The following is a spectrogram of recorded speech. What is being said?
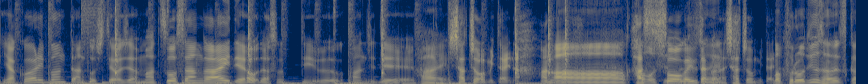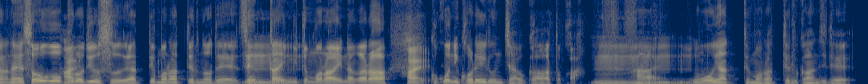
役割分担としてはじゃあ松尾さんがアイデアを出すっていう感じで、はい。社長みたいなあのあ発想が豊かな社長みたいな、まあ、プロデューサーですからね、総合プロデュースやってもらってるので、全体見てもらいながら、はい、ここにこれいるんちゃうかとか、うん。はい、もうやってもらってる感じで、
